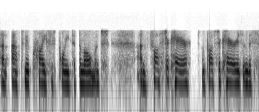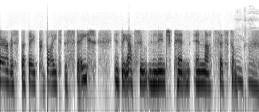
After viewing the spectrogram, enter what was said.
an absolute crisis point at the moment. And foster care And foster carers and the service that they provide to the state is the absolute linchpin in that system. Okay.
